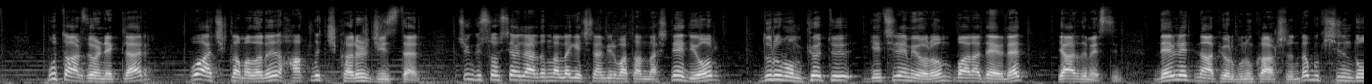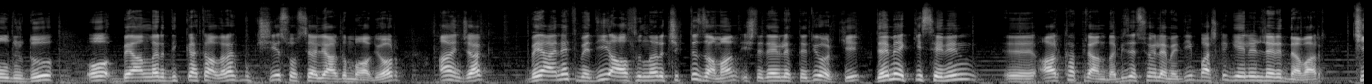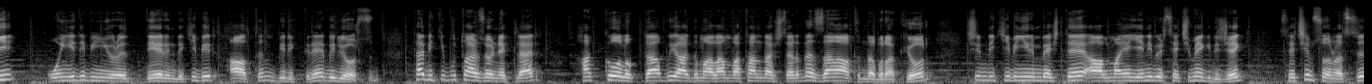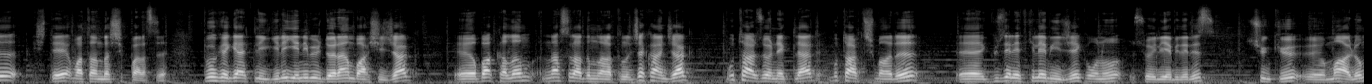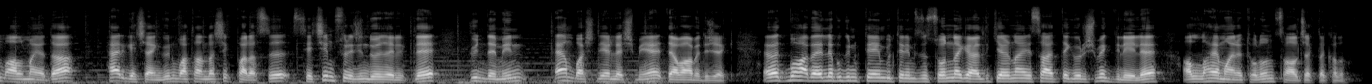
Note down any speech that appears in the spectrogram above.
bu tarz örnekler bu açıklamaları haklı çıkarır cinsten. Çünkü sosyal yardımlarla geçinen bir vatandaş ne diyor? Durumum kötü, geçiremiyorum, bana devlet yardım etsin. Devlet ne yapıyor bunun karşılığında? Bu kişinin doldurduğu o beyanları dikkate alarak bu kişiye sosyal yardım bağlıyor. Ancak beyan etmediği altınları çıktığı zaman işte devlet de diyor ki demek ki senin e, arka planda bize söylemediğin başka gelirlerin de var ki 17 bin euro değerindeki bir altın biriktirebiliyorsun. Tabii ki bu tarz örnekler hakkı olup da bu yardımı alan vatandaşları da zan altında bırakıyor. Şimdi 2025'te Almanya yeni bir seçime gidecek. Seçim sonrası işte vatandaşlık parası. Bürgergeld ile ilgili yeni bir dönem başlayacak. Ee, bakalım nasıl adımlar atılacak ancak Bu tarz örnekler bu tartışmaları e, güzel etkilemeyecek onu söyleyebiliriz. Çünkü e, malum Almanya'da her geçen gün vatandaşlık parası seçim sürecinde özellikle gündemin en başına yerleşmeye devam edecek. Evet bu haberle bugünlük yayın bültenimizin sonuna geldik. Yarın aynı saatte görüşmek dileğiyle. Allah'a emanet olun, sağlıcakla kalın.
